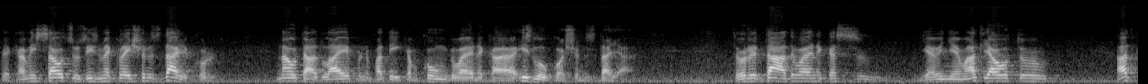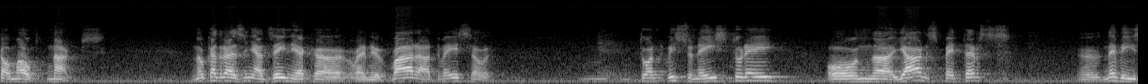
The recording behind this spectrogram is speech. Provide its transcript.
pie kam izsauca uz izmeklēšanas daļu, kur nav tāda laipna, patīkama kunga vai nekā izlūkošanas daļā. Tur ir tāda vai nekas, ja viņiem atļautu, atkal maukt nagus. Nu, katrā ziņā dzīvnieka vai ne vārā dvēseli to visu neizturēja, un uh, Jānis Peters uh, nebija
